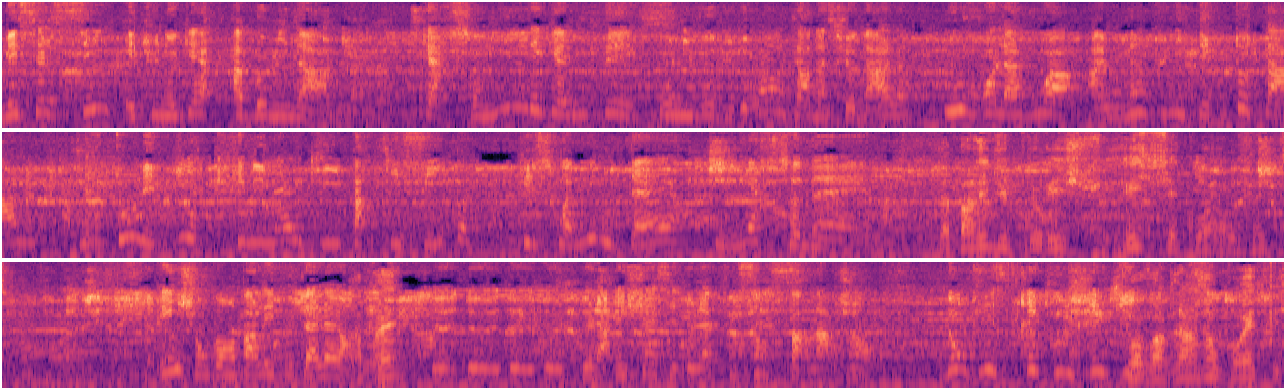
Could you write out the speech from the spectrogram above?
mais celle-ci est une guerre abominable, car son illégalité au niveau du droit international ouvre la voie à une impunité totale pour tous les pires criminels qui y participent, qu'ils soient militaires ou mercenaires. Tu as parlé du plus riche. Riche, c'est quoi en fait? Riche, on va en parler tout à l'heure, de, Après? de, de- la richesse et de la puissance par l'argent. Donc l'esprit critique, Il faut avoir de l'argent pour être riche.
